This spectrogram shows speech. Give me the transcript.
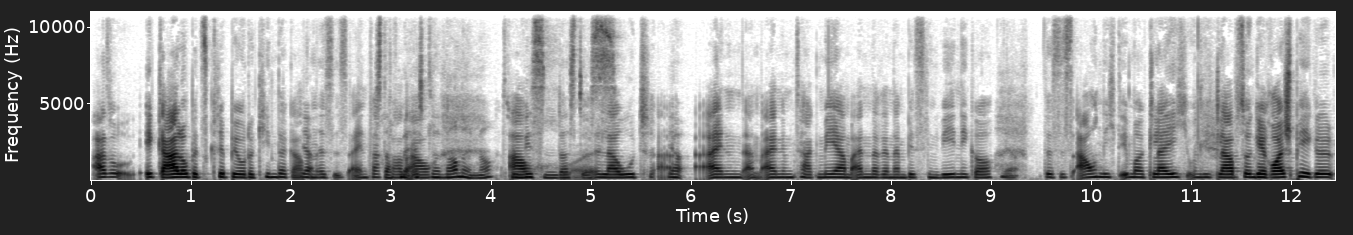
also egal ob jetzt Krippe oder Kindergarten, ja. es ist einfach das darf man auch, lernen, ne? Zu auch wissen, dass das laut ja. ein, an einem Tag mehr, am anderen ein bisschen weniger. Ja. Das ist auch nicht immer gleich und ich glaube, so ein Geräuschpegel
